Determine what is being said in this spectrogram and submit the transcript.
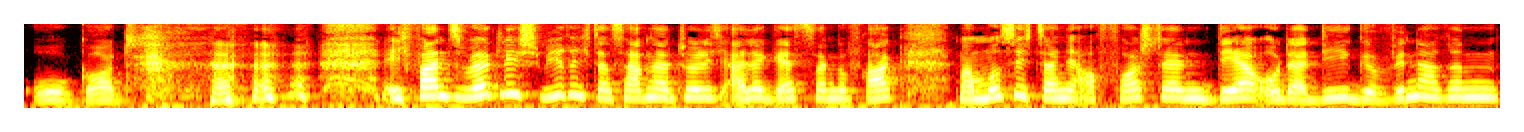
Oh Gott. ich fand es wirklich schwierig. Das haben natürlich alle gestern gefragt. Man muss sich dann ja auch vorstellen, der oder die Gewinnerin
